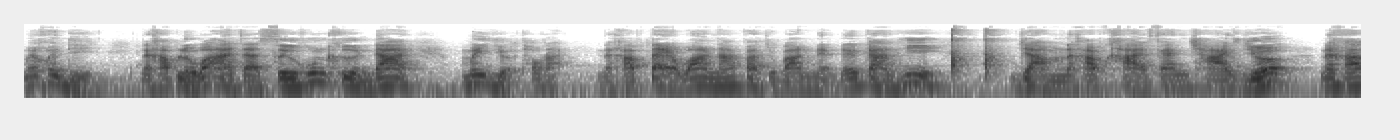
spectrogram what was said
ไม่ค่อยดีนะครับหรือว่าอาจจะซื้อหุ้นคืนได้ไม่เยอะเท่าไหร่นะครับแต่ว่าณปัจจุบันเนี่ยด้วยการที่ ยำนะครับขายแฟรนไชส์เยอะนะครับ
